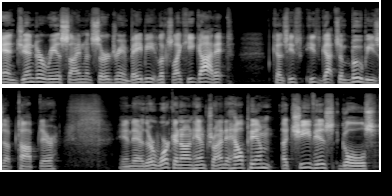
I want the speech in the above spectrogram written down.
and gender reassignment surgery. And baby, it looks like he got it because he's, he's got some boobies up top there. And they're, they're working on him, trying to help him achieve his goals.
